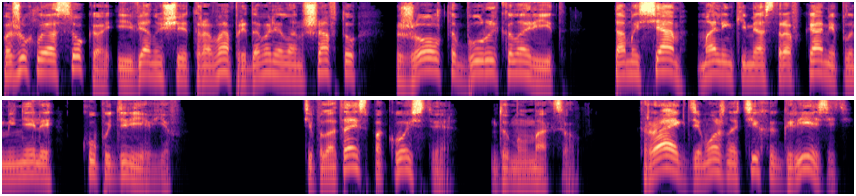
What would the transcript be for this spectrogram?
Пожухлая осока и вянущая трава придавали ландшафту желто-бурый колорит. Там и сям маленькими островками пламенели купы деревьев. «Теплота и спокойствие», — думал Максвелл. «Край, где можно тихо грезить,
